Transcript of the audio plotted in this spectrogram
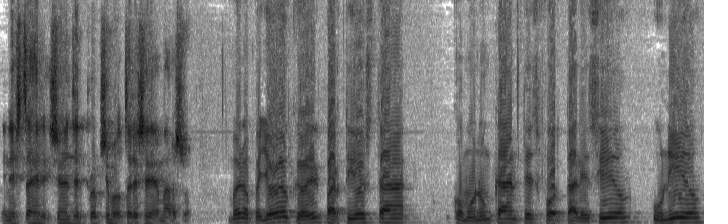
en estas elecciones del próximo 13 de marzo? Bueno, pues yo veo que hoy el partido está como nunca antes fortalecido, unido.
